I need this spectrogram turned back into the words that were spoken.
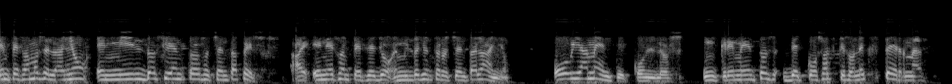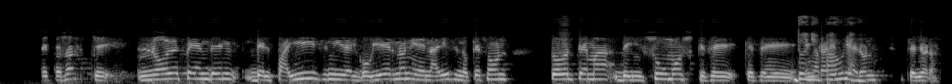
empezamos el año en 1.280 pesos, en eso empecé yo, en 1.280 al año. Obviamente, con los incrementos de cosas que son externas, de cosas que no dependen del país, ni del gobierno, ni de nadie, sino que son todo el tema de insumos que se, que se Doña Paula. Señora.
